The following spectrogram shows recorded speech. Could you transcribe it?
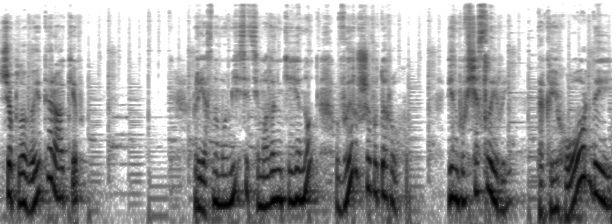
щоб ловити раків. При ясному місяці маленький єнот вирушив у дорогу. Він був щасливий, такий гордий.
